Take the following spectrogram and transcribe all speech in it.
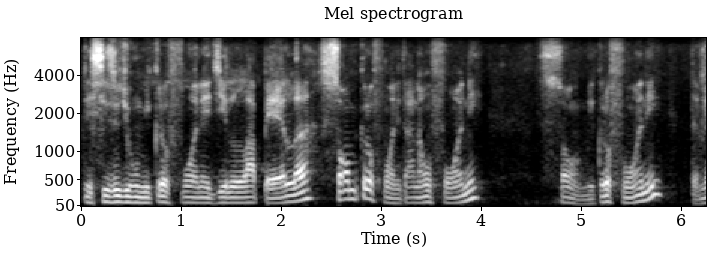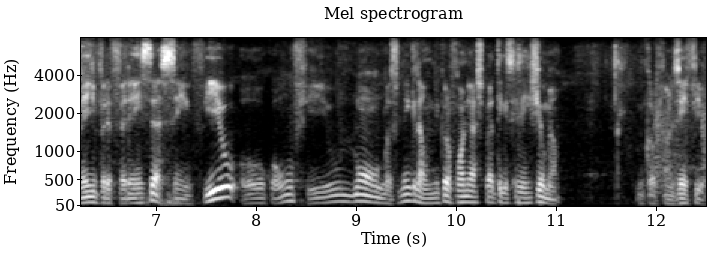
Preciso de um microfone de lapela, só um microfone, tá? Não fone, só um microfone. Também de preferência sem fio ou com um fio longo. Se bem que não, o microfone acho que vai ter que ser sem fio mesmo. Microfone sem fio.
